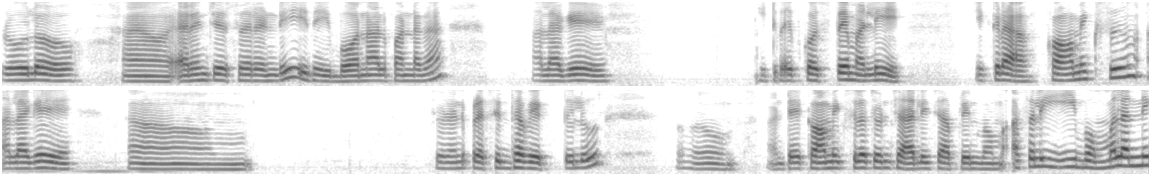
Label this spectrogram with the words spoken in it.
రోలో అరేంజ్ చేశారండి. ఇది బోనాల పండగ. అలాగే ఇటువైపుకి వస్తే మళ్ళీ ఇక్కడ కామిక్స్ అలాగే చూడండి ప్రసిద్ధ వ్యక్తులు అంటే కామిక్స్లో చూడండి చార్లీ చాప్లిన్ బొమ్మ. అసలు ఈ బొమ్మలన్నీ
